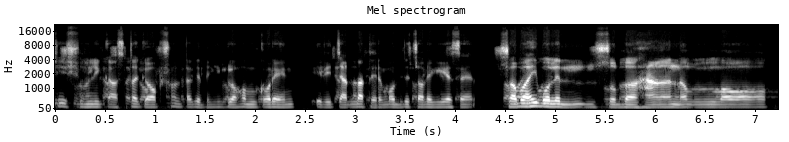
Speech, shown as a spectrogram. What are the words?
সেই সোনালী কাজটাকে অপশনটাকে তিনি গ্রহণ করেন। তিনি জান্নাতের মধ্যে চলে গিয়েছেন। সবাই বলেন সুবহানাল্লাহ।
